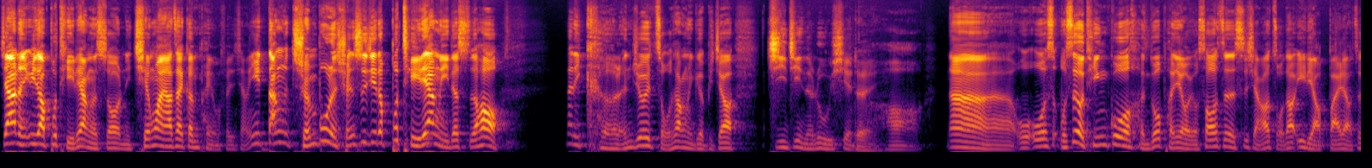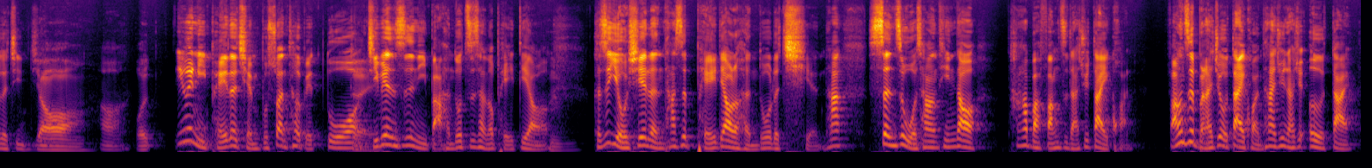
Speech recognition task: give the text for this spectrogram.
家人遇到不体谅的时候，你千万要再跟朋友分享，因为当全部人全世界都不体谅你的时候，那你可能就会走上一个比较激进的路线。对，哦。那我我是我是有听过很多朋友，有时候真的是想要走到一了百了这个境界。哦，哦，我因为你赔的钱不算特别多，即便是你把很多资产都赔掉了，可是有些人他是赔掉了很多的钱，他甚至我常常听到他把房子拿去贷款，房子本来就有贷款，他还去拿去二贷，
